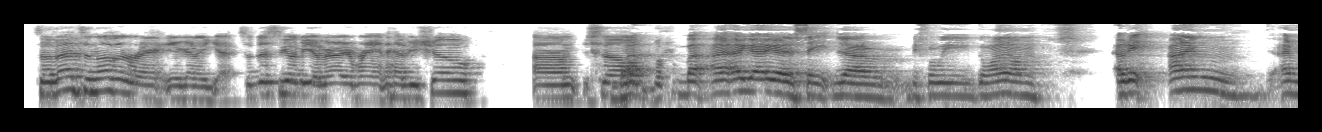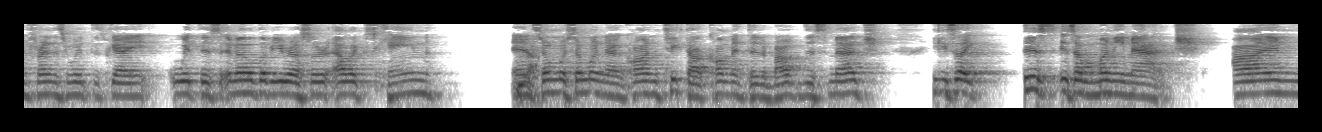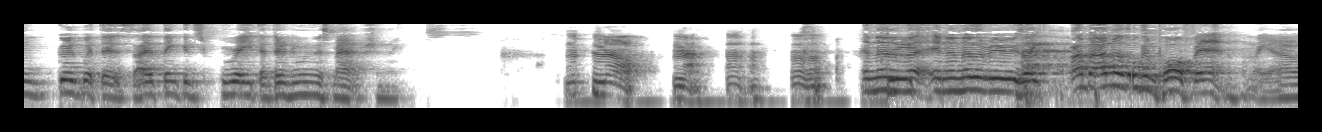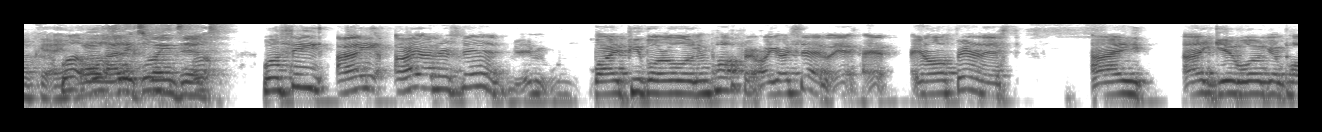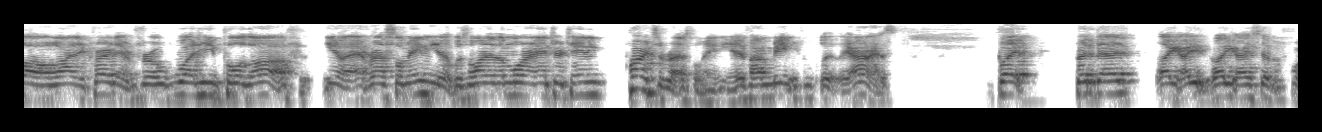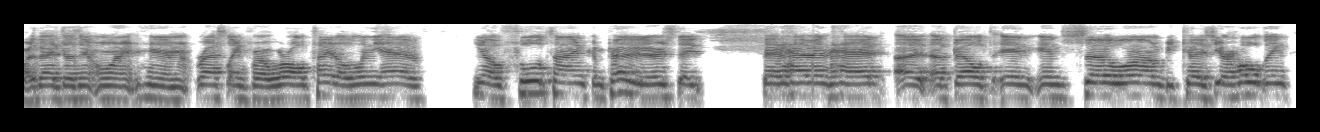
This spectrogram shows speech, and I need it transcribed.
So that's another rant you're gonna get. So this is gonna be a very rant heavy show. Um, so, but, but I, I, gotta say um, before we go on, um, okay, I'm I'm friends with this guy with this MLW wrestler Alex Kane, and yeah. someone someone on TikTok commented about this match. He's like, "This is a money match. I'm good with this. I think it's great that they're doing this match." No, no. Mm-mm. And then uh, in another video, he's like, I'm, I'm, a Logan Paul fan. I'm like, okay. Well, well, well that explains well, it. Well, see, I I understand why people are a Logan Paul fan. Like I said, in all fairness, I I give Logan Paul a lot of credit for what he pulled off. You know, at WrestleMania, it was one of the more entertaining parts of WrestleMania, if I'm being completely honest. But but that like I like I said before, that doesn't warrant him wrestling for a world title when you have you know full time competitors that that haven't had a, a, belt in in so long because you're holding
